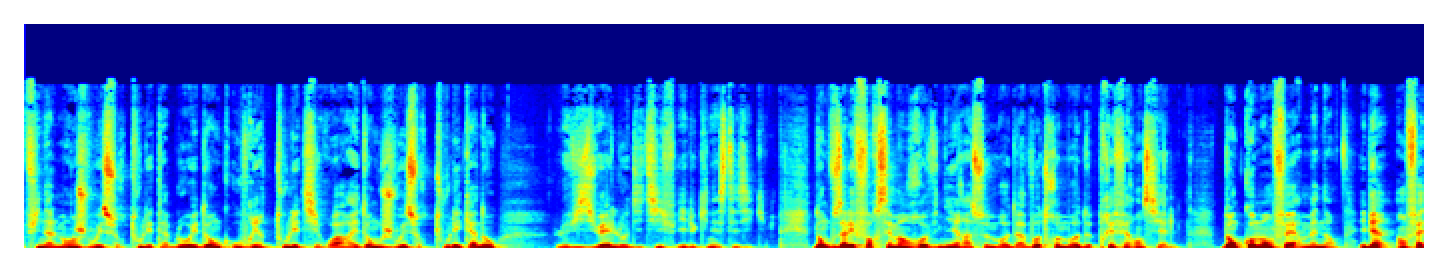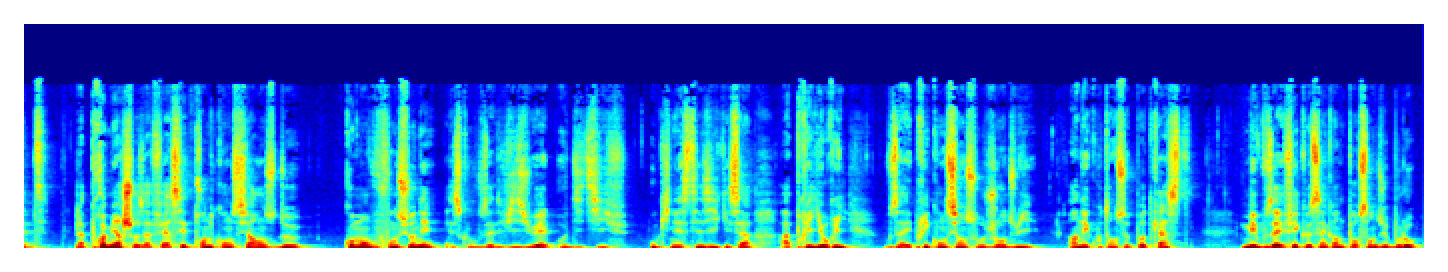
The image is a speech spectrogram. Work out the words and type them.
finalement jouer sur tous les tableaux et donc ouvrir tous les tiroirs et donc jouer sur tous les canaux, le visuel, l'auditif et le kinesthésique. Donc vous allez forcément revenir à ce mode, à votre mode préférentiel. Donc comment faire maintenant? Eh bien en fait, la première chose à faire, c'est de prendre conscience de comment vous fonctionnez. Est-ce que vous êtes visuel, auditif ou kinesthésique? Et ça, a priori, vous avez pris conscience aujourd'hui en écoutant ce podcast, mais vous avez fait que 50% du boulot.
